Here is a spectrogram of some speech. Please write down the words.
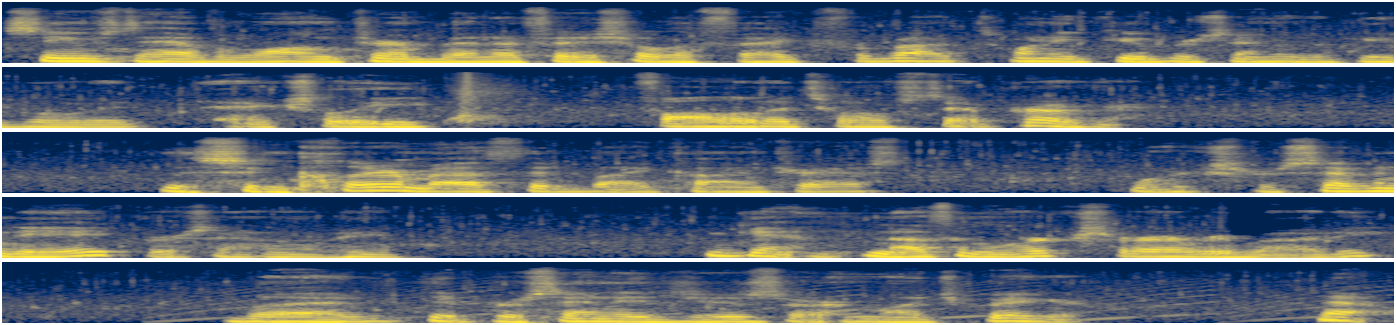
seems to have a long-term beneficial effect for about 22% of the people that actually follow a 12-step program. The Sinclair method, by contrast, works for 78% of the people. Again, nothing works for everybody, but the percentages are much bigger. Now,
